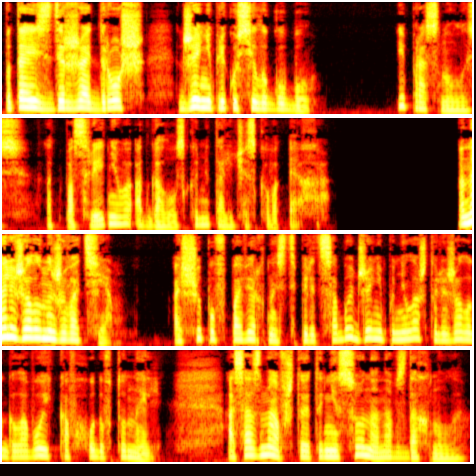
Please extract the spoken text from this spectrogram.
Пытаясь сдержать дрожь, Дженни прикусила губу и проснулась от последнего отголоска металлического эха. Она лежала на животе. Ощупав поверхность перед собой, Дженни поняла, что лежала головой ко входу в туннель. Осознав, что это не сон, она вздохнула.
